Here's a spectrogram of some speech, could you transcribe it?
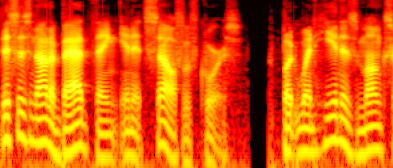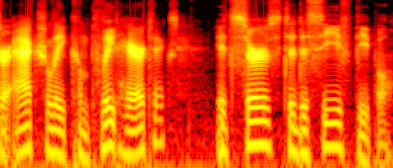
This is not a bad thing in itself, of course, but when he and his monks are actually complete heretics, it serves to deceive people.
